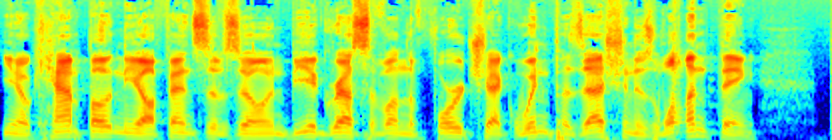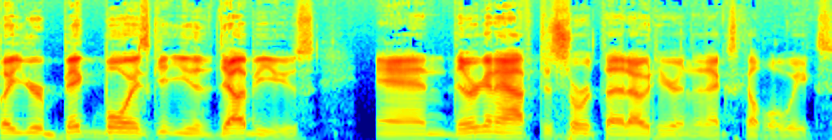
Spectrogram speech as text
you know, camp out in the offensive zone, be aggressive on the forecheck, win possession is one thing, but your big boys get you the W's and they're going to have to sort that out here in the next couple of weeks.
